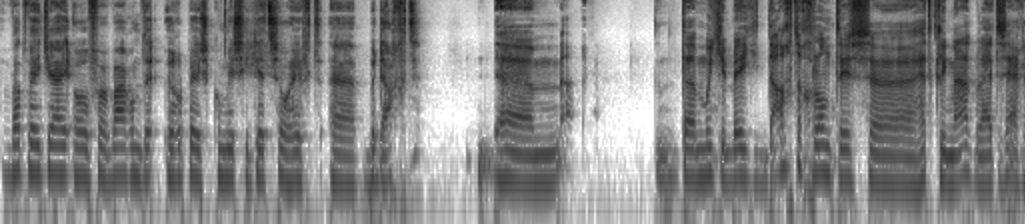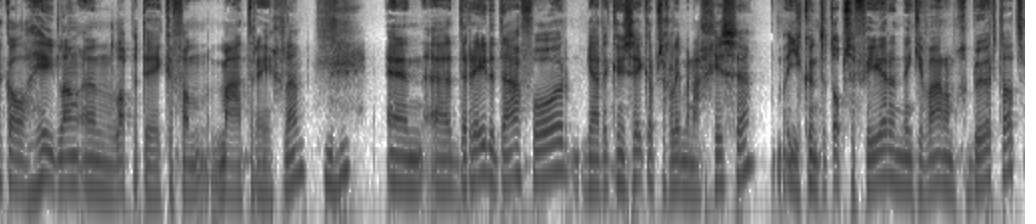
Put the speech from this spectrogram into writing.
wat weet jij over waarom de Europese Commissie dit zo heeft uh, bedacht? Um, dan moet je een beetje. De achtergrond is. Uh, het klimaatbeleid is eigenlijk al heel lang een lappendeken van maatregelen. Mm En uh, de reden daarvoor, ja, daar kun je zeker op zich alleen maar naar gissen. Je kunt het observeren en denk je, waarom gebeurt dat?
